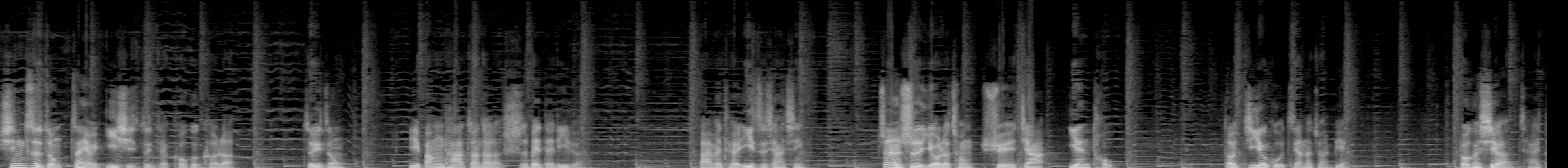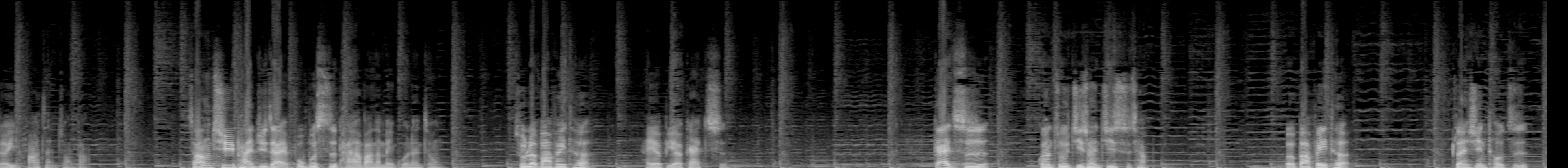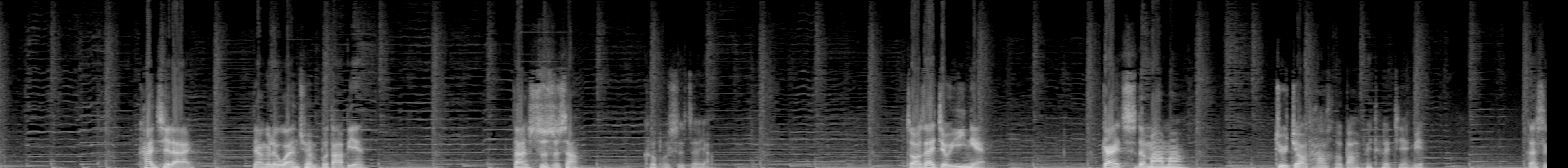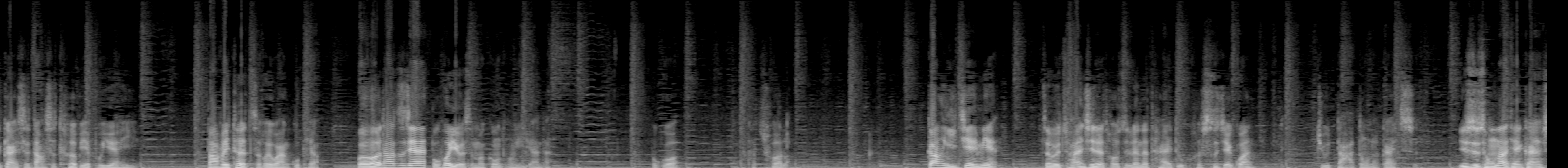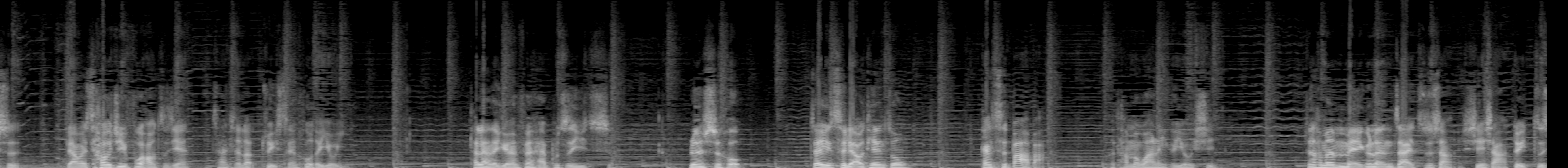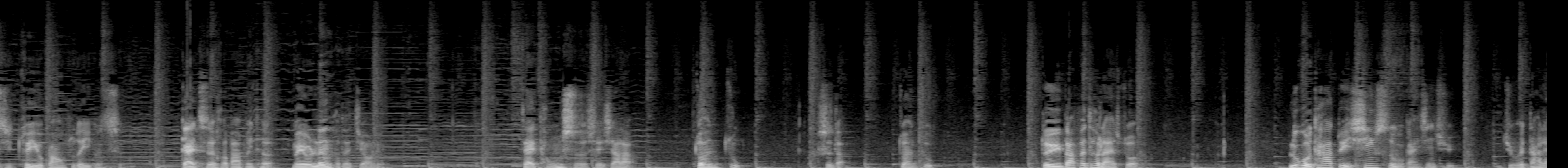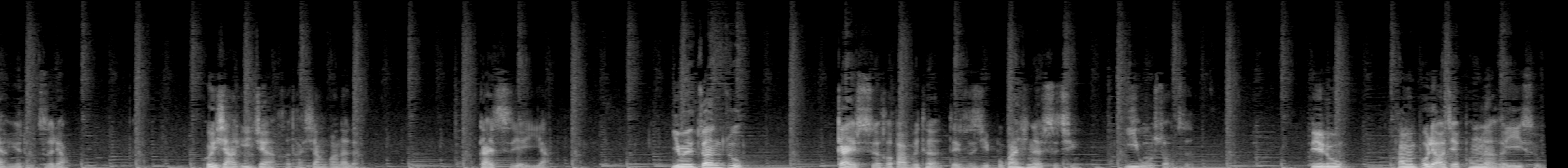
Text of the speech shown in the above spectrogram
心智中占有一席之地的可口可乐，最终也帮他赚到了十倍的利润。巴菲特一直相信，正是有了从雪茄烟头到绩优股这样的转变，伯克希尔才得以发展壮大。长期盘踞在福布斯排行榜的美国人中。除了巴菲特，还有比尔盖茨。盖茨关注计算机市场，而巴菲特专心投资。看起来两个人完全不搭边，但事实上可不是这样。早在九一年，盖茨的妈妈就叫他和巴菲特见面，但是盖茨当时特别不愿意。巴菲特只会玩股票。我和他之间不会有什么共同语言的。不过，他错了。刚一见面，这位传奇的投资人的态度和世界观就打动了盖茨。于是从那天开始，两位超级富豪之间产生了最深厚的友谊。他俩的缘分还不止于此。认识后，在一次聊天中，盖茨爸爸和他们玩了一个游戏，就他们每个人在纸上写下对自己最有帮助的一个词。盖茨和巴菲特没有任何的交流，在同时写下了“专注”。是的，专注。对于巴菲特来说，如果他对新事物感兴趣，就会大量阅读资料，会想遇见和他相关的人。盖茨也一样，因为专注，盖茨和巴菲特对自己不关心的事情一无所知，比如他们不了解烹饪和艺术。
